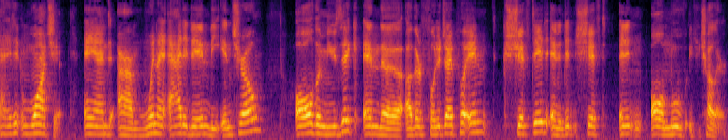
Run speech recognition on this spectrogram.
and I didn't watch it. And um, when I added in the intro, all the music and the other footage I put in shifted, and it didn't shift. It didn't all move each other.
